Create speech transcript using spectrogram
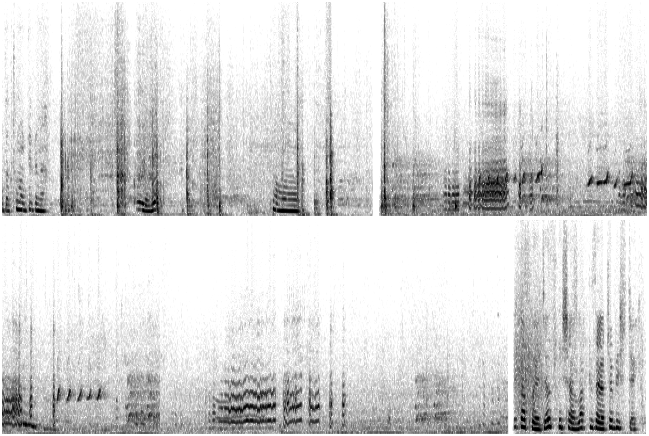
Bunu da tunun dibine koyalım. Tamam. Bir. İnşallah güzelce pişecek.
